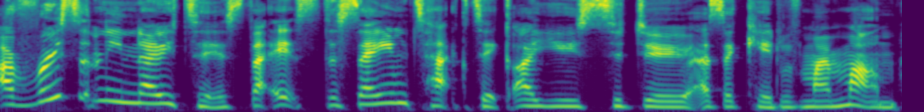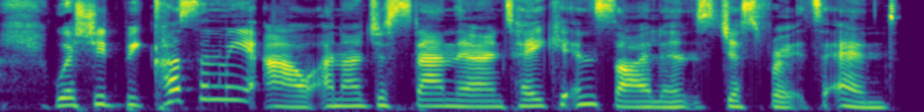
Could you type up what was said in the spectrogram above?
I've recently noticed that it's the same tactic I used to do as a kid with my mum, where she'd be cussing me out, and I just stand there and take it in silence just for it to end.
